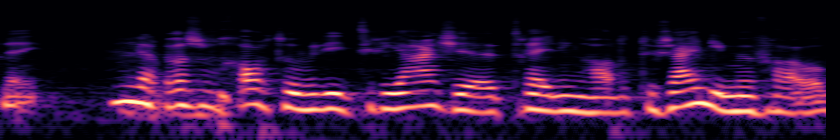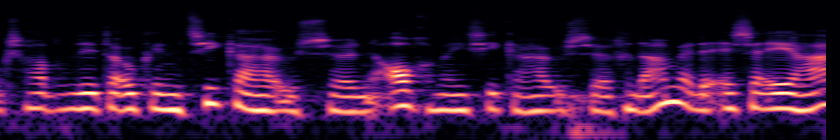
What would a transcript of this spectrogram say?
Nee, ja. dat was wel grappig toen we die triage-training hadden. Toen zei die mevrouw ook, ze hadden dit ook in het ziekenhuis, eh, een algemeen ziekenhuis eh, gedaan bij de SEH.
